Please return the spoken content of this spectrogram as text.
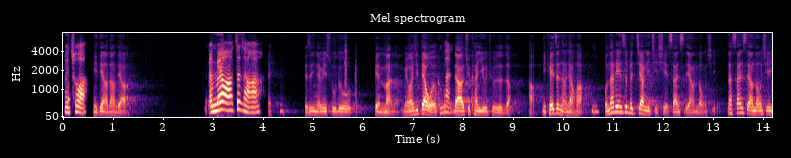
没错啊。你电脑当掉了？呃，没有啊，正常啊。哎，可是你那边速度变慢了，没关系，待会我大家去看 YouTube 就知道。好，你可以正常讲话。我那天是不是叫你写写三十样东西？那三十样东西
